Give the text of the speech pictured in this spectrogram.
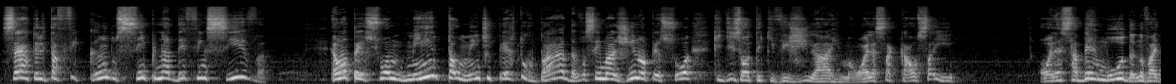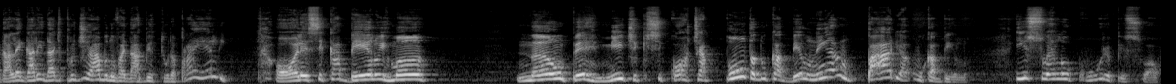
certo? Ele está ficando sempre na defensiva. É uma pessoa mentalmente perturbada. Você imagina uma pessoa que diz: Ó, oh, tem que vigiar, irmão. Olha essa calça aí. Olha essa bermuda. Não vai dar legalidade para o diabo, não vai dar abertura para ele. Olha esse cabelo, irmã. Não permite que se corte a ponta do cabelo, nem ampare o cabelo. Isso é loucura, pessoal.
